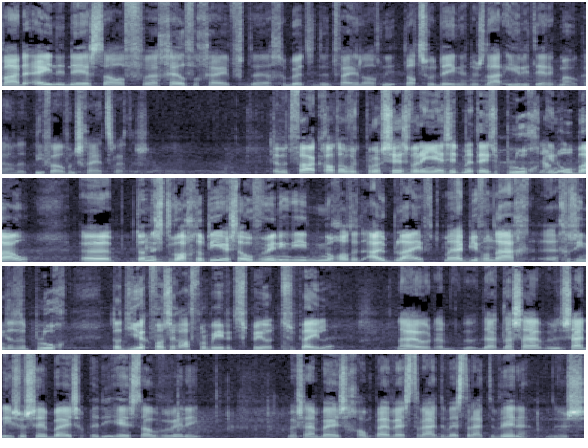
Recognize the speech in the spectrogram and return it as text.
Waar de ene in de eerste helft uh, geel voor geeft, uh, gebeurt het in de tweede helft niet. Dat soort dingen. Dus daar irriteer ik me ook aan, het niveau van de scheidsrechters. We hebben het vaak gehad over het proces waarin jij zit met deze ploeg ja. in opbouw. Uh, dan is het wachten op die eerste overwinning die nog altijd uitblijft. Maar heb je vandaag gezien dat de ploeg dat juk van zich af probeerde te spelen? Nou, daar, daar zijn, we zijn niet zozeer bezig met die eerste overwinning. We zijn bezig gewoon per wedstrijd de wedstrijd te winnen. Dus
